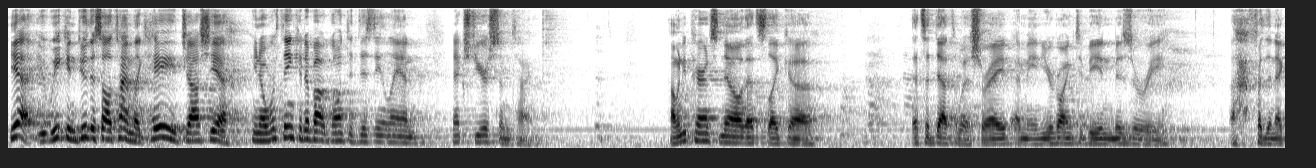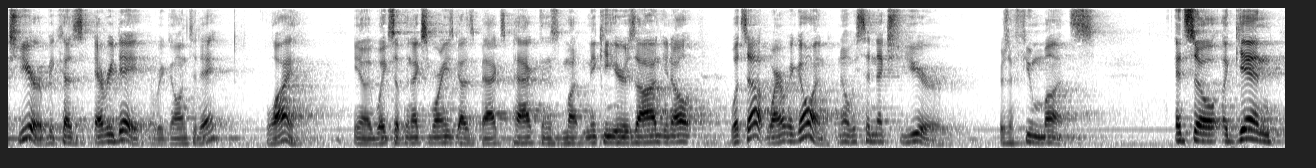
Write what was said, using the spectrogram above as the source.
yeah, we can do this all the time. Like, hey, Josh, yeah, you know, we're thinking about going to Disneyland next year sometime. How many parents know that's like a, that's a death wish, right? I mean, you're going to be in misery uh, for the next year because every day, are we going today? Why? You know, he wakes up the next morning, he's got his bags packed and his Mickey ears on. You know, what's up? Why aren't we going? No, we said next year. There's a few months. And so, again,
